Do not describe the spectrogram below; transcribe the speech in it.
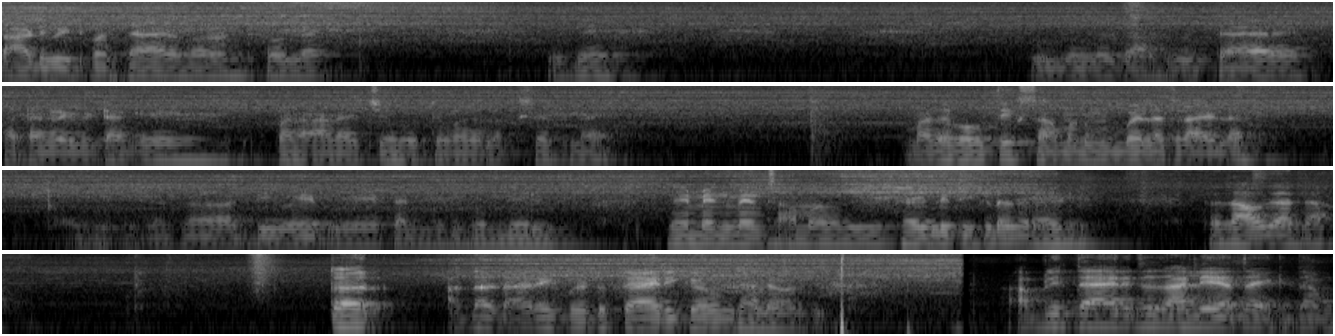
ताट बीट पण तयार करून ठेवलं आहे इथे पूजेचं ताट बीट तयार आहे. फटाकडे बिटाके पण आणायचे होते माझ्या लक्षात नाही. माझं बहुतेक सामान मुंबईलाच राहिलं. जसं दिवे बिवे कंदील बुंदील जे मेन मेन सामान होती ती थैली तिकडंच राहिली. तर जाऊ दे आता. तर आता डायरेक्ट भेटू तयारी करून झाल्यावरती. आपली तयारी तर झाली आहे आता एकदम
